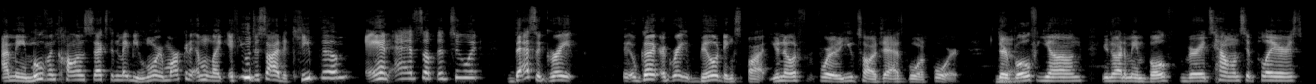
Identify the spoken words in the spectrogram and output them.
I mean, moving Collin Sexton, maybe Lauri Markkanen. I'm like, if you decide to keep them and add something to it, that's a great a great building spot, you know, for the Utah Jazz going forward. They're yeah. both young, you know what I mean? Both very talented players.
